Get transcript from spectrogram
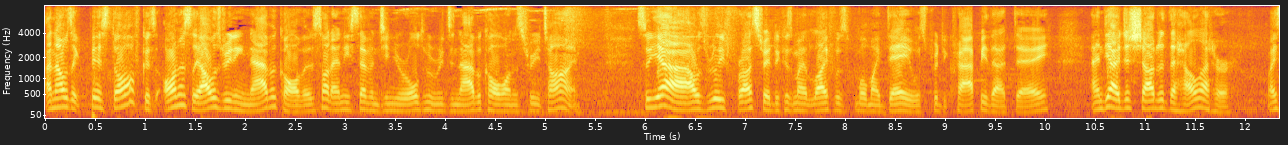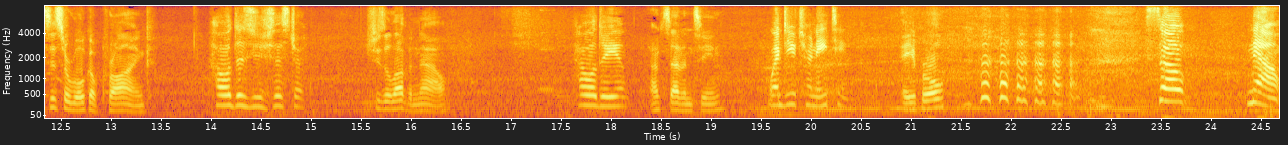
and I was like pissed off because honestly, I was reading Nabokov, and it's not any 17 year old who reads Nabokov on his free time. So yeah, I was really frustrated because my life was well, my day was pretty crappy that day, and yeah, I just shouted the hell at her. My sister woke up crying. How old is your sister? She's 11 now. How old are you? I'm 17. When do you turn 18? April. So, now,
